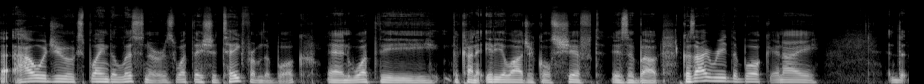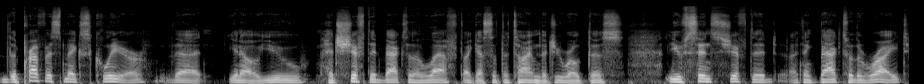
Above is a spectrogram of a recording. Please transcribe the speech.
uh, how would you explain to listeners what they should take from the book and what the, the kind of ideological shift is about? Because I read the book and I, the, the preface makes clear that you know, you had shifted back to the left, I guess, at the time that you wrote this. You've since shifted, I think, back to the right.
